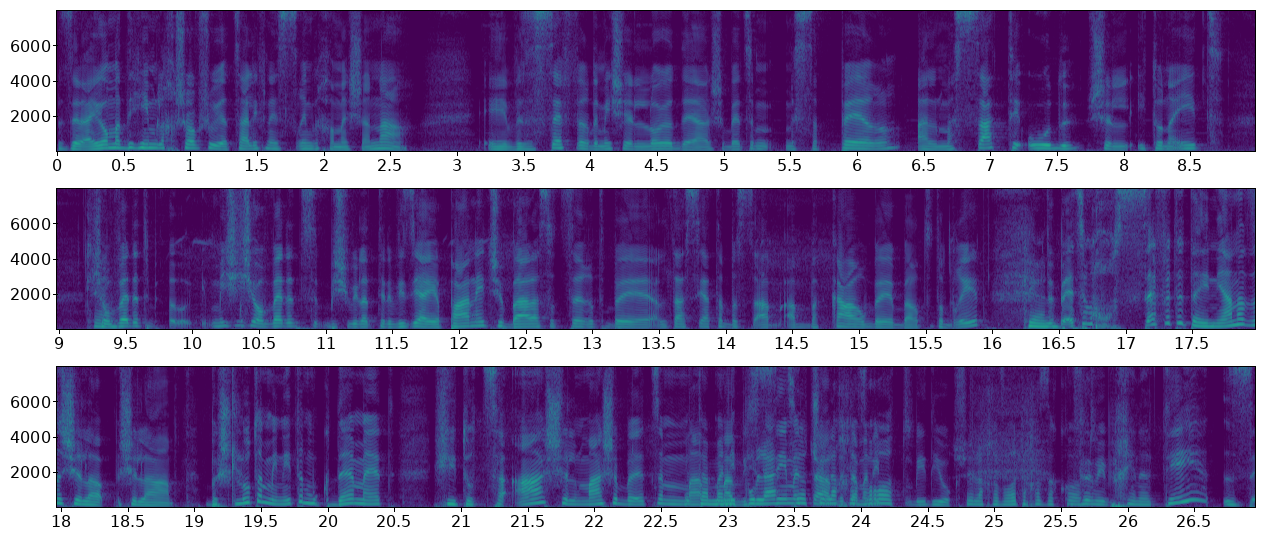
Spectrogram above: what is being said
זה היום מדהים לחשוב שהוא יצא לפני 25 שנה. אה, וזה ספר, למי שלא יודע, שבעצם מספר על מסע תיעוד של עיתונאית. כן. שעובדת, מישהי שעובדת בשביל הטלוויזיה היפנית, שבאה לעשות סרט ב, על תעשיית הבס, הבקר ב, בארצות הברית, כן. ובעצם חושפת את העניין הזה של, ה, של הבשלות המינית המוקדמת, שהיא תוצאה של מה שבעצם את המניפולציות את ה- של ואת המניפ- החברות. בדיוק. של החברות החזקות. ומבחינתי, זה,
